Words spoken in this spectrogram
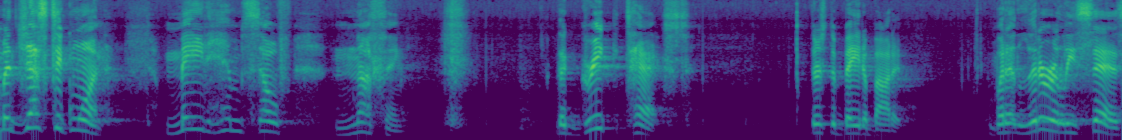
majestic one made himself nothing. The Greek text, there's debate about it, but it literally says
